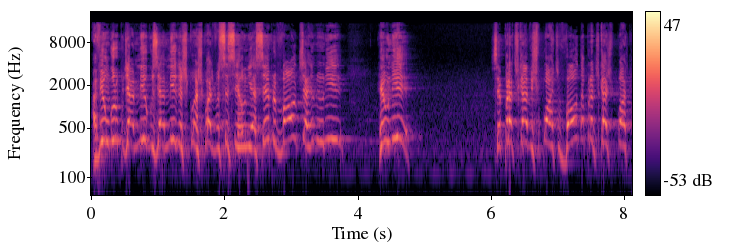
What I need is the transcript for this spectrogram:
Havia um grupo de amigos e amigas com as quais você se reunia sempre, volte a reunir. Reunir. Você praticava esporte, volta a praticar esporte.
